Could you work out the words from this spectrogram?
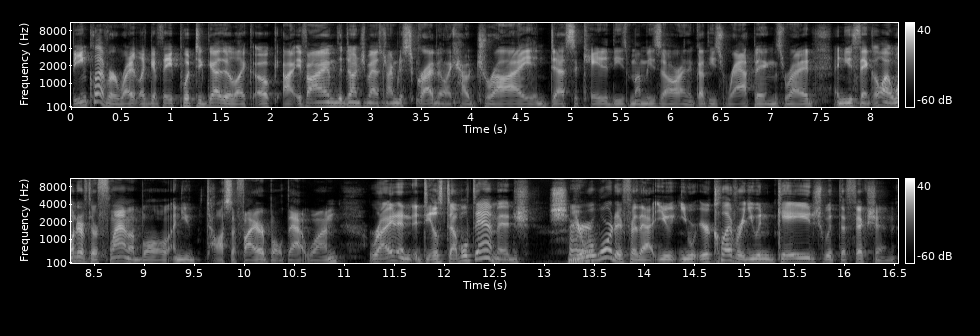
being clever, right? Like if they put together, like, okay, if I'm the dungeon master, I'm describing like how dry and desiccated these mummies are, and they've got these wrappings, right? And you think, oh, I wonder if they're flammable, and you toss a firebolt at one, right? And it deals double damage. Sure. You're rewarded for that. You, you you're clever. You engage with the fiction.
